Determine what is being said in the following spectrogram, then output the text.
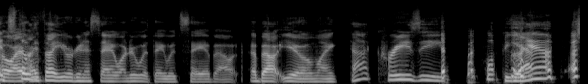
oh, it's I, the I thought you were gonna say, I wonder what they would say about about you. I'm like, that crazy yeah.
